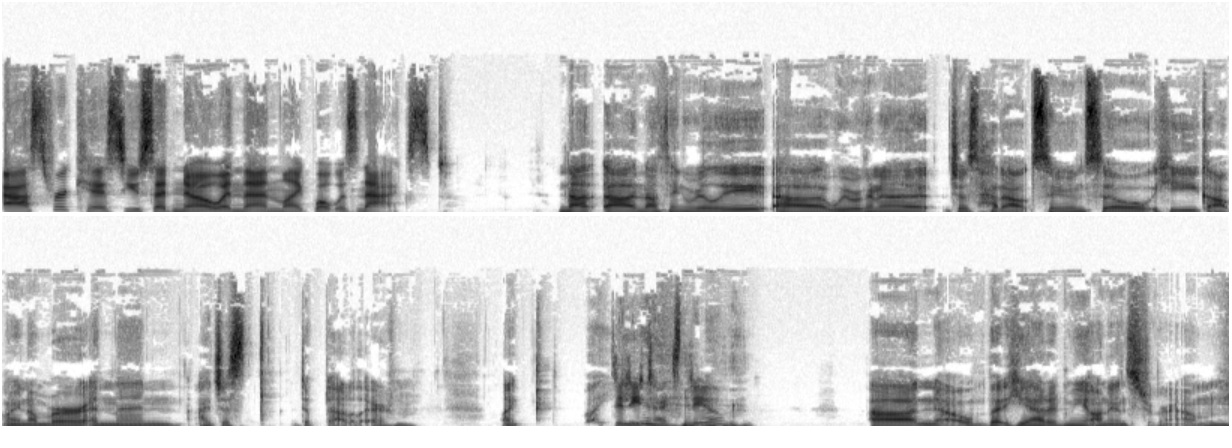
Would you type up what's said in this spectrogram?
asked for a kiss, you said no, and then like what was next? Not uh nothing really. Uh we were gonna just head out soon, so he got my number and then I just dipped out of there. Like. Did he text you? uh no, but he added me on Instagram.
